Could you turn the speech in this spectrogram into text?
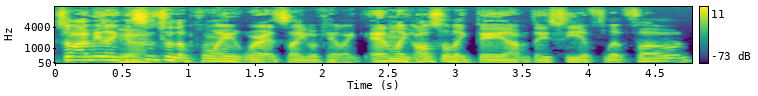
so I mean, like yeah. this is to the point where it's like okay, like and like also like they um they see a flip phone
